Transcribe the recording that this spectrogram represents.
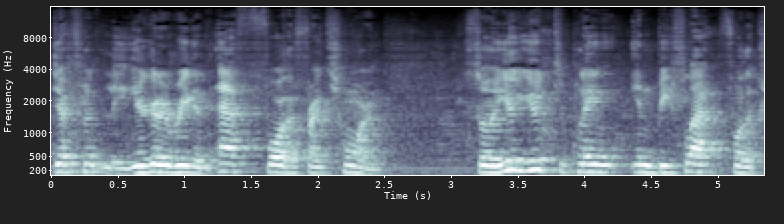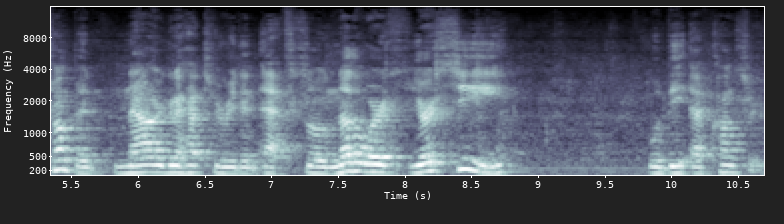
differently. You're going to read an F for the French horn. So you're used to playing in B flat for the trumpet, now you're going to have to read an F. So in other words, your C would be F concert.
